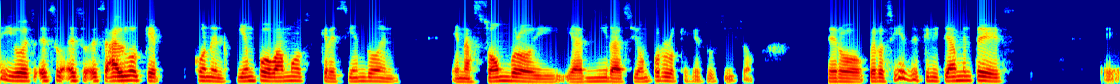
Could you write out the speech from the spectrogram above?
digo, eso es, es, algo que con el tiempo vamos creciendo en, en asombro y, admiración por lo que Jesús hizo. Pero, pero sí, definitivamente es, eh,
